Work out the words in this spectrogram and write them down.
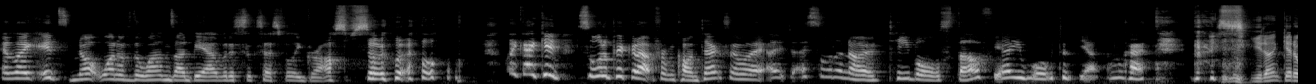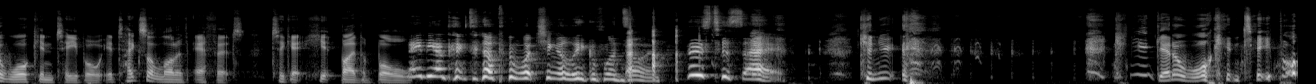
And like, it's not one of the ones I'd be able to successfully grasp so well. like, I can sort of pick it up from context. I'm like, I, I sort of know T-ball stuff. Yeah, you walked. Yeah, okay. You don't get a walk in T-ball. It takes a lot of effort to get hit by the ball. maybe I picked it up in watching A League of One's Own. Who's to say? Can you? Can you get a walk in T-ball?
